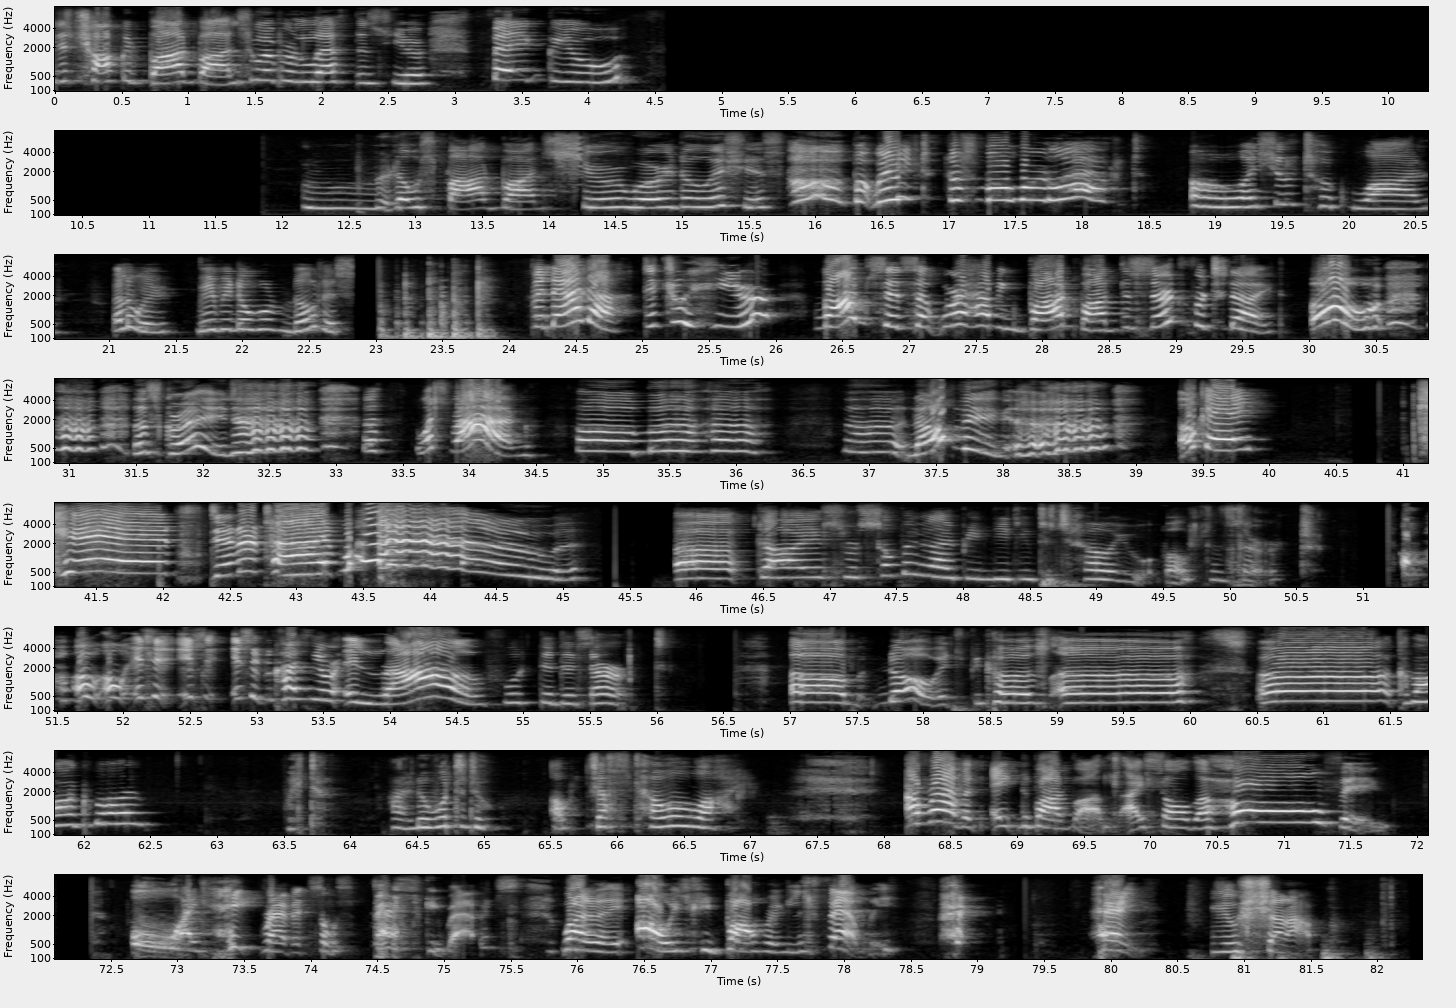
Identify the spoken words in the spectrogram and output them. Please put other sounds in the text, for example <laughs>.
chocolate bonbons. Whoever left this here, thank you. Mm, those bonbons sure were delicious. <gasps> but wait, there's more left. Oh, I should have took one. Anyway, maybe no one noticed. Banana, did you hear? Mom says that we're having bonbon dessert for tonight. Oh, <laughs> that's great. <laughs> What's wrong? Um, uh, <laughs> uh, nothing. okay. Kids, dinner time! Woohoo! Uh, guys, there's something I've been needing to tell you about dessert. Oh, oh, oh, is it, is it, is it because you're in love with the dessert? Um, no, it's because, uh, uh, come on, come on. Wait, I know what to do. I'll just tell a lie. A rabbit ate the bonbons. I saw the whole thing. Oh, I hate rabbits, those pesky rabbits. Why do they always keep bothering this family? <laughs> hey, you shut up.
